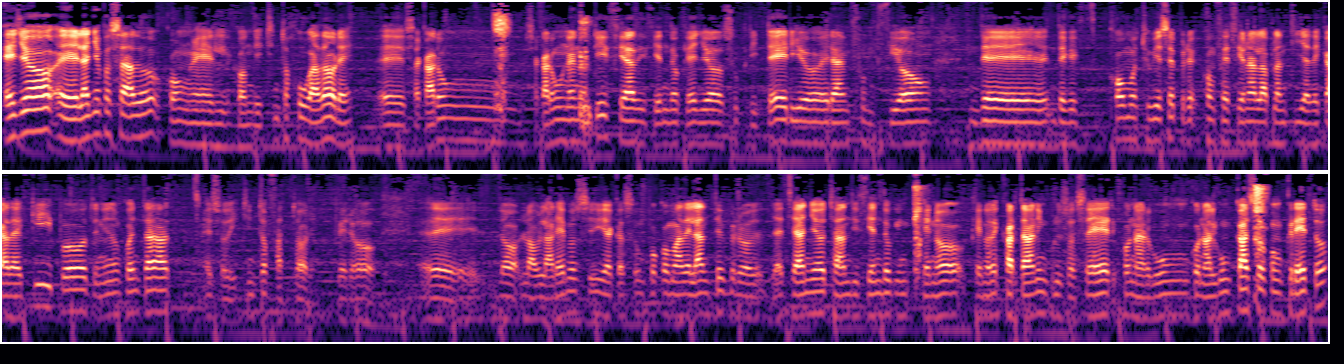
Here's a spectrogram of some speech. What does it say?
Ellos el año pasado con el con distintos jugadores eh, sacaron sacaron una noticia diciendo que ellos su criterio era en función de, de cómo estuviese confeccionada la plantilla de cada equipo, teniendo en cuenta esos distintos factores. Pero eh, lo, lo hablaremos si acaso un poco más adelante, pero este año estaban diciendo que, que no que no descartaban incluso hacer con algún con algún caso concreto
